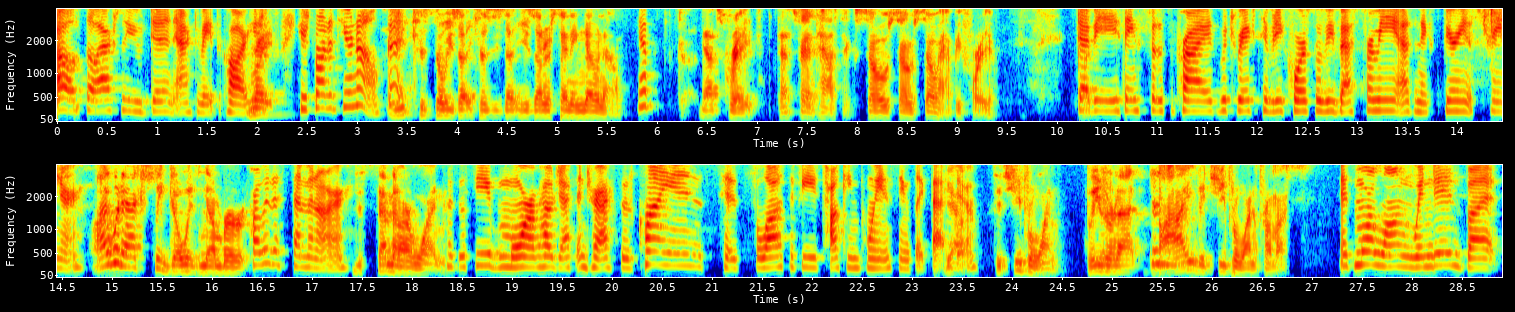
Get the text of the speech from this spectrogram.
Oh, so actually you didn't activate the collar. He, Right. he responded to your no. Good. So he's because he's he's understanding no now. Yep. That's great. That's fantastic. So so so happy for you. Debbie, thanks for the surprise. Which reactivity course would be best for me as an experienced trainer? I would actually go with number Probably the seminar the seminar one. because you'll see more of how Jeff interacts with clients, his philosophies, talking points, things like that Yeah. too. The cheaper one. Believe it or not, Mhm. buy the cheaper one from us. It's more long-winded, but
